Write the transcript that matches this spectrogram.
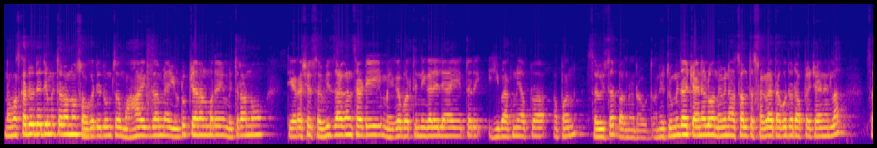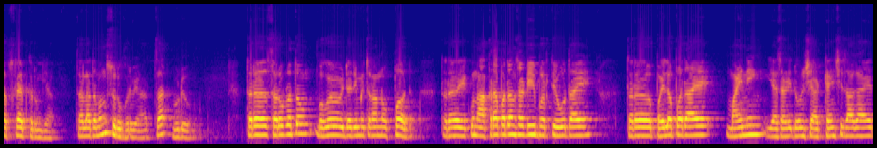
नमस्कार विद्यार्थी मित्रांनो स्वागत आहे तुमचं महा एक्झाम या यूट्यूब चॅनलमध्ये मित्रांनो तेराशे सव्वीस जागांसाठी मेगा भरती निघालेली आहे. तर ही बातमी आपला आपण सविस्तर बघणार आहोत. आणि तुम्ही जर चॅनलवर नवीन असाल तर सगळ्यात अगोदर आपल्या चॅनलला सबस्क्राईब करून घ्या. चला तर मग सुरू करूया आजचा व्हिडिओ तर सर्वप्रथम बघूया विद्यार्थी मित्रांनो पद. तर एकूण अकरा पदांसाठी ही भरती होत आहे. तर पहिलं पद आहे मायनिंग यासाठी दोनशे अठ्ठ्याऐंशी जागा आहेत.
